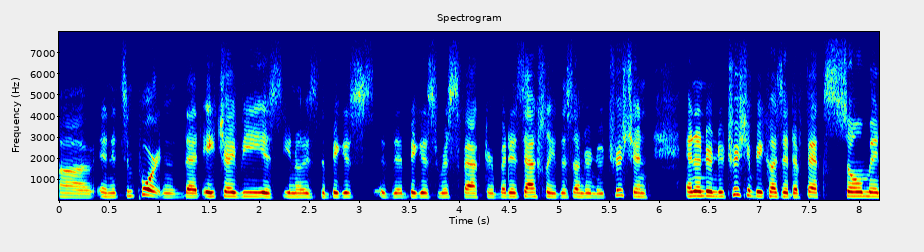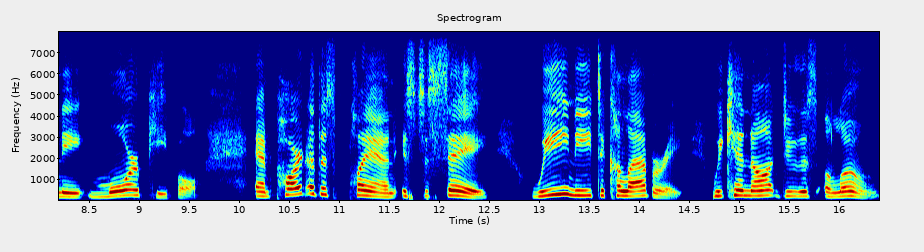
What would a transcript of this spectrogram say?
uh, and it's important that HIV is you know is the biggest the biggest risk factor, but it's actually this undernutrition and undernutrition because it affects so many more people. And part of this plan is to say we need to collaborate. We cannot do this alone.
